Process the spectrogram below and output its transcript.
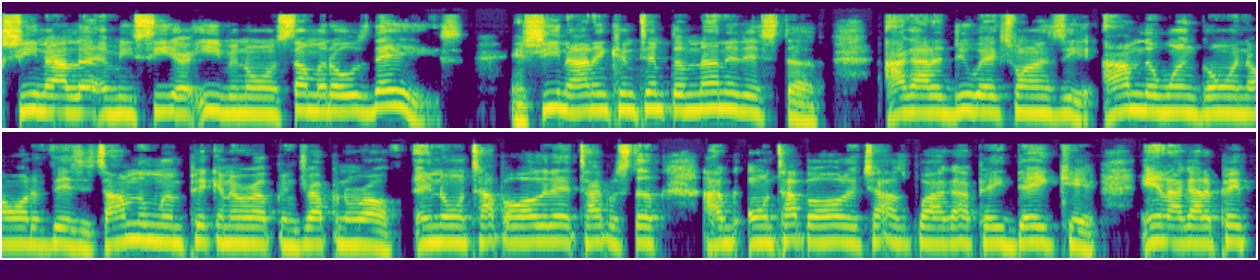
She not letting me see her even on some of those days, and she not in contempt of none of this stuff. I gotta do X, Y, and Z. I'm the one going to all the visits. I'm the one picking her up and dropping her off. And on top of all of that type of stuff, I on top of all the child support, I gotta pay daycare, and I gotta pay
